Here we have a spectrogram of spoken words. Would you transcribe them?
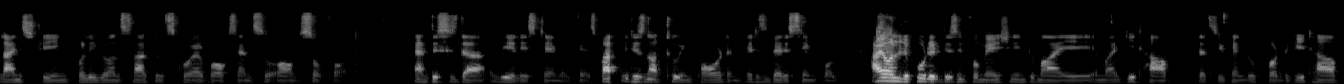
line string polygon circle square box and so on so forth. And this is the real html page but it is not too important. It is very simple. I already put this information into my my github. That's you can look for the github.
